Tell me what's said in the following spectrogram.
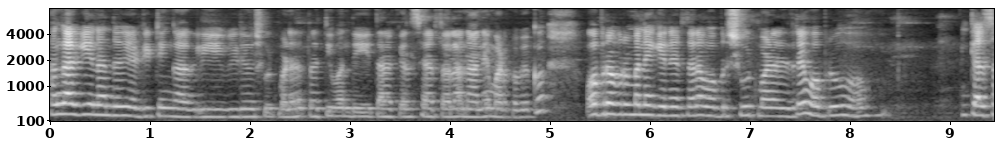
ಹಾಗಾಗಿ ನಂದು ಎಡಿಟಿಂಗ್ ಆಗಲಿ ವೀಡಿಯೋ ಶೂಟ್ ಮಾಡೋದು ಪ್ರತಿಯೊಂದು ಈ ಥರ ಕೆಲಸ ಇರ್ತಾವಲ್ಲ, ನಾನೇ ಮಾಡ್ಕೋಬೇಕು. ಒಬ್ರೊಬ್ರ ಮನೆಗೆ ಏನಿರ್ತಾರೆ ಒಬ್ರು ಶೂಟ್ ಮಾಡೋದಿದ್ರೆ ಒಬ್ಬರು ಕೆಲಸ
